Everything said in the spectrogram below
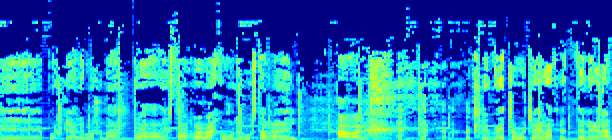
eh, porque haremos una entrada de estas raras como le gustan a él. Ah, vale. que me ha hecho mucha gracia en Telegram.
